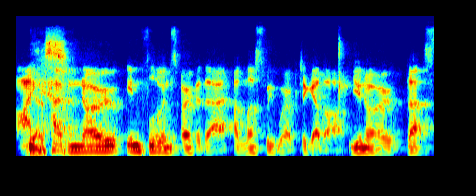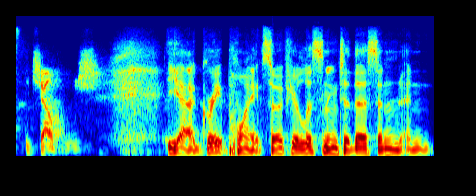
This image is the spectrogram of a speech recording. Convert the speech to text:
I yes. have no influence over that unless we work together. You know, that's the challenge. Yeah, great point. So if you're listening to this and and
